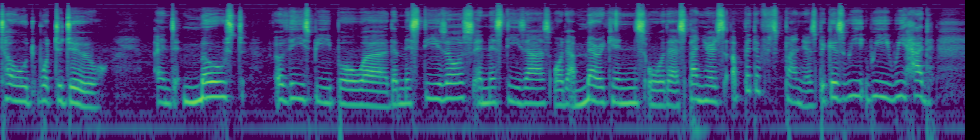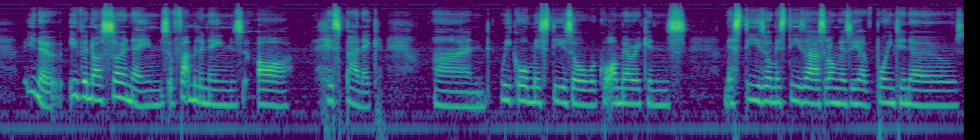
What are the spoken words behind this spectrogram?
told what to do, and most of these people were the mestizos and mestizas or the Americans or the Spaniards, a bit of Spaniards because we, we, we had, you know, even our surnames or family names are Hispanic and we call mestizo, we call Americans mestizo, mestiza as long as you have pointy nose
